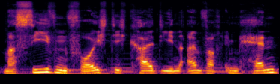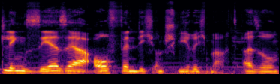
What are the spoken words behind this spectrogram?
massiven Feuchtigkeit, die ihn einfach im Handling sehr, sehr aufwendig und schwierig macht. Also,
